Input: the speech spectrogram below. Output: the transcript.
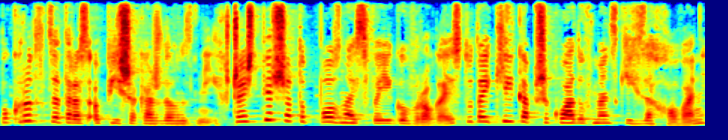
Pokrótce teraz opiszę każdą z nich. Część pierwsza to poznaj swojego wroga. Jest tutaj kilka przykładów męskich zachowań.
